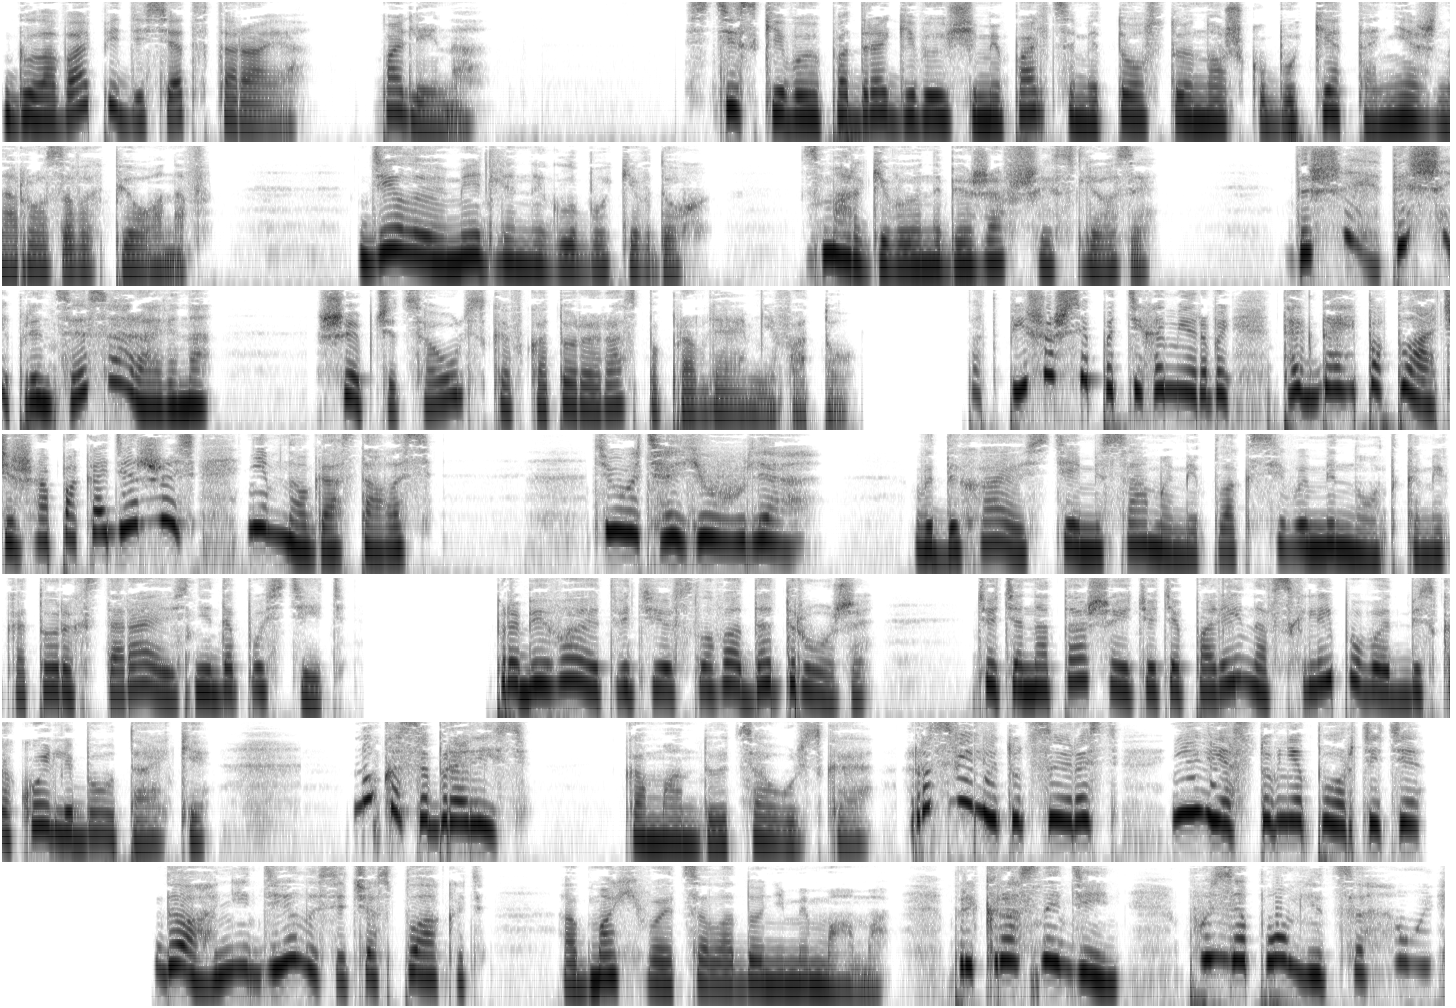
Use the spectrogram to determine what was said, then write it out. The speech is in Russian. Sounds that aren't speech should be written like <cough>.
Глава 52. Полина. Стискиваю подрагивающими пальцами толстую ножку букета нежно-розовых пионов. Делаю медленный глубокий вдох. Смаргиваю набежавшие слезы. «Дыши, дыши, принцесса Аравина!» — шепчет Саульская, в который раз поправляя мне фату. «Подпишешься под Тихомировой, тогда и поплачешь, а пока держись, немного осталось». «Тетя Юля!» Выдыхаю с теми самыми плаксивыми нотками, которых стараюсь не допустить. Пробивают ведь ее слова до дрожи. Тетя Наташа и тетя Полина всхлипывают без какой-либо утайки. «Ну-ка, собрались!» — командует Саульская. «Развели тут сырость! Невесту мне портите!» «Да, не дело сейчас плакать!» — обмахивается ладонями мама. «Прекрасный день! Пусть запомнится! Ой,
